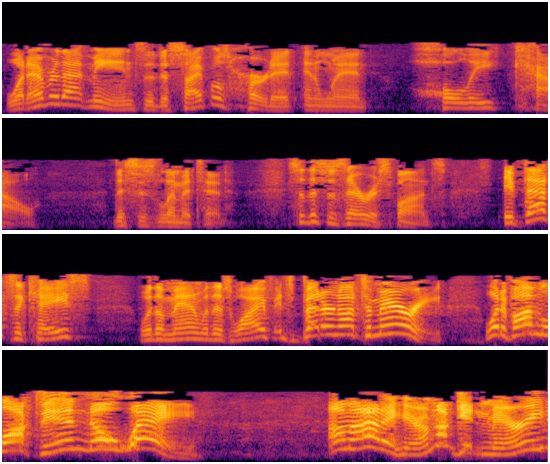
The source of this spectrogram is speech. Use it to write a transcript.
Whatever that means, the disciples heard it and went, Holy cow, this is limited. So this is their response. If that's the case, with a man with his wife, it's better not to marry. What if I'm locked in? No way. I'm out of here. I'm not getting married.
